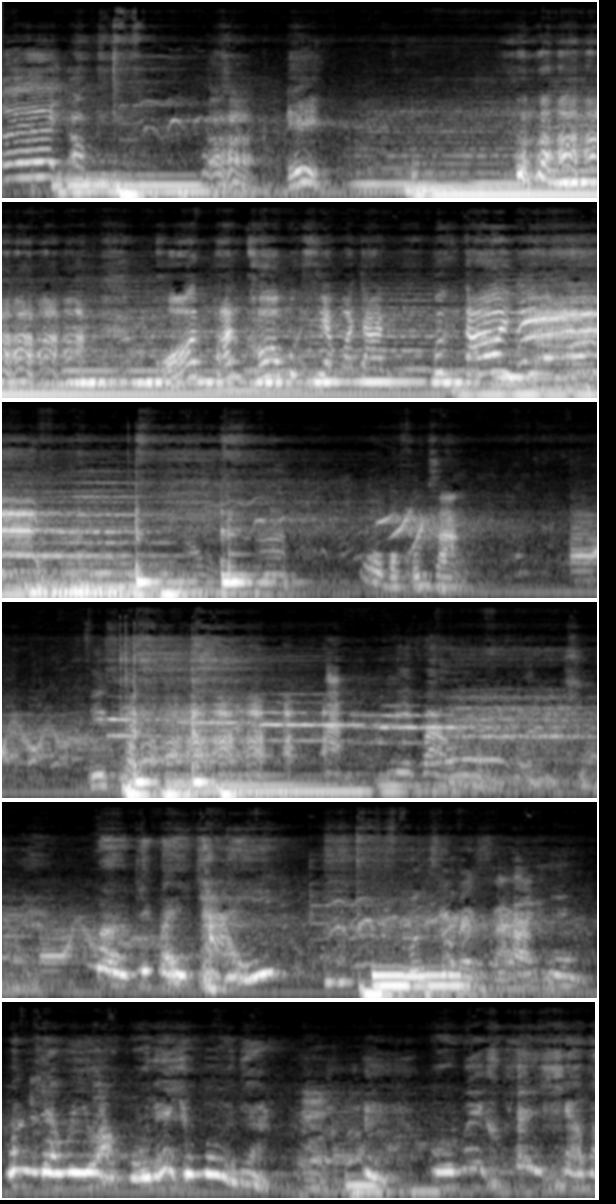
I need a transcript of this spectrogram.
เอ้ย เอาดี ขอตัดคอมึงเสียบอาจารย์มึงตายโอ้บอกคุณสั่งดีสินี่เปล่ามึงที่ไปใช้มึงจะเป็นสายมึงจะวิวากูได้ชั่วโมงเนี่ยเออกูไม่ค่อยสบ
